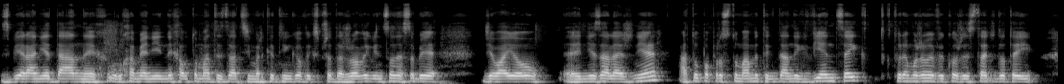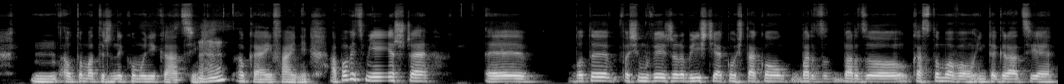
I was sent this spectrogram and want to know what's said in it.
zbieranie danych, uruchamianie innych automatyzacji marketingowych, sprzedażowych, więc one sobie działają y, niezależnie, a tu po prostu mamy tych danych więcej, które możemy wykorzystać do tej mm, automatycznej komunikacji. Mhm. Okej, okay, fajnie. A powiedz mi jeszcze, y, bo ty właśnie mówiłeś, że robiliście jakąś taką bardzo, bardzo customową integrację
